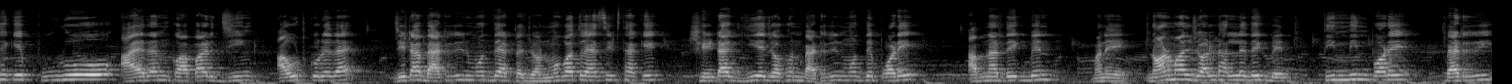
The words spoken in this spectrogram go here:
থেকে পুরো আয়রন কপার জিঙ্ক আউট করে দেয়। যেটা ব্যাটারির মধ্যে একটা জন্মগত অ্যাসিড থাকে, সেটা গিয়ে যখন ব্যাটারির মধ্যে পড়ে, আপনার দেখবেন মানে নর্মাল জল ঢাললে দেখবেন, তিন দিন পরে ব্যাটারি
